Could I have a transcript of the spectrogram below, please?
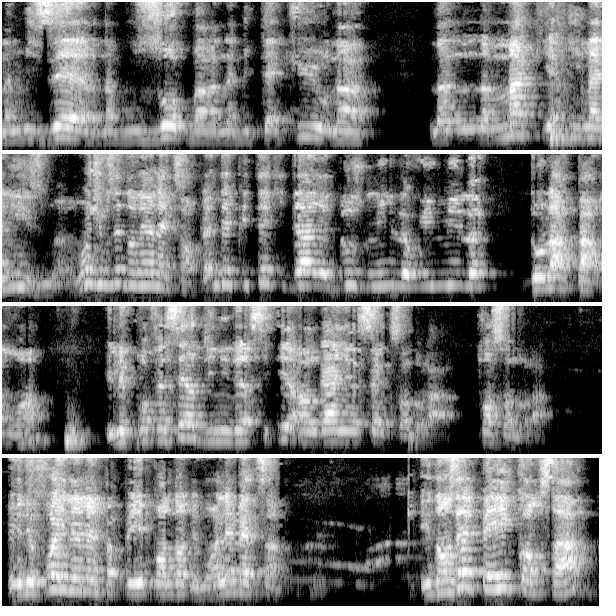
la misère, la bouzoba, la dictature, la, la, la. Moi, je vous ai donné un exemple. Un député qui gagne 12 000, 8 000 dollars par mois, et les professeurs d'université en gagnent 500 dollars, 300 dollars. Et des fois, il n'est même pas payé pendant des mois, les médecins. Et dans un pays comme ça,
